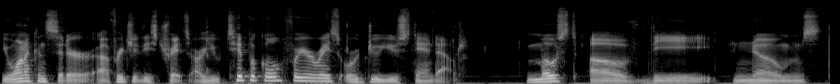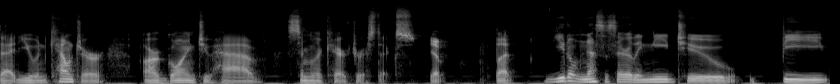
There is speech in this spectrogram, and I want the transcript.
you want to consider uh, for each of these traits are you typical for your race or do you stand out? Most of the gnomes that you encounter are going to have similar characteristics. Yep. But you don't necessarily need to be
